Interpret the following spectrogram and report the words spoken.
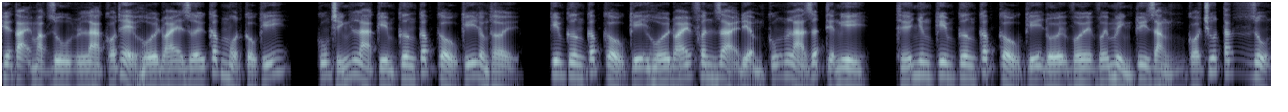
hiện tại mặc dù là có thể hối đoái dưới cấp một cầu kỹ cũng chính là kim cương cấp cầu kỹ đồng thời kim cương cấp cầu kỹ hối đoái phân giải điểm cũng là rất tiện nghi thế nhưng kim cương cấp cầu kỹ đối với với mình tuy rằng có chút tác dụng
